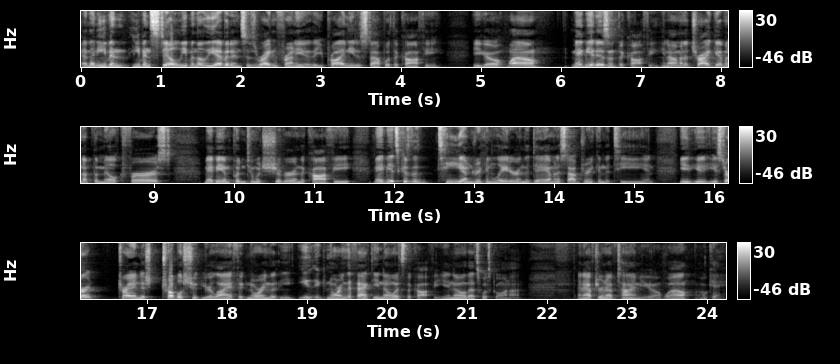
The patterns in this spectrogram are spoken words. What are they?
And then even even still, even though the evidence is right in front of you that you probably need to stop with the coffee, you go, well, maybe it isn't the coffee. You know, I'm going to try giving up the milk first. Maybe I'm putting too much sugar in the coffee. Maybe it's because the tea I'm drinking later in the day. I'm going to stop drinking the tea. And you, you, you start trying to troubleshoot your life, ignoring the ignoring the fact you know it's the coffee. You know that's what's going on. And after enough time, you go, well, okay,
